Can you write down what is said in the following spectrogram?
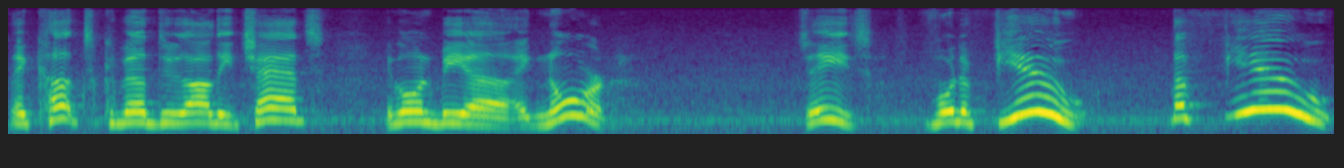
they cucks compared to all these chads, they're going to be uh, ignored. Jeez, for the few, the few,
